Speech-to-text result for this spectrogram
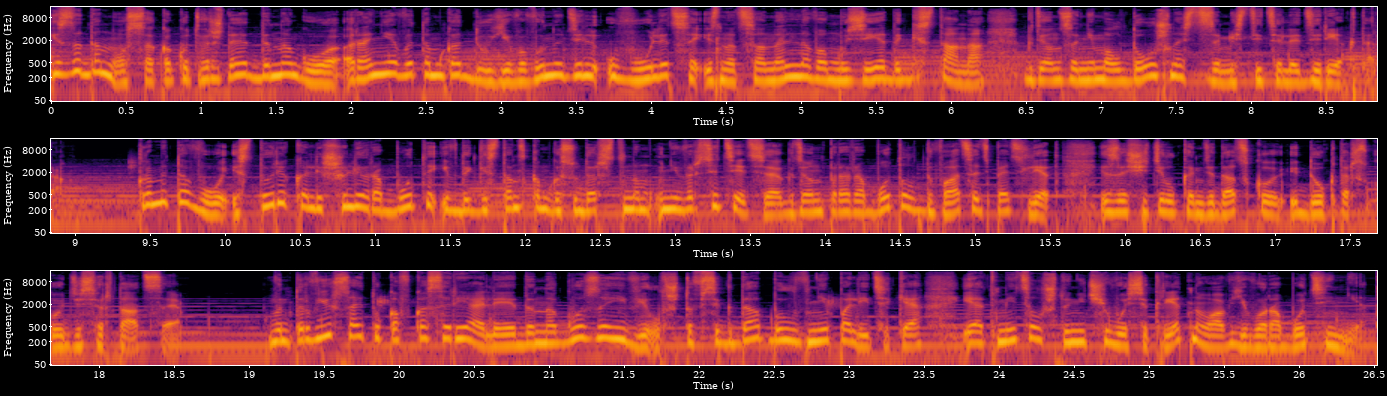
Из-за доноса, как утверждает Денаго, ранее в этом году его вынудили уволиться из Национального музея Дагестана, где он занимал должность заместителя директора. Кроме того, историка лишили работы и в Дагестанском государственном университете, где он проработал 25 лет и защитил кандидатскую и докторскую диссертации. В интервью сайту «Кавказ Реалии» Данаго заявил, что всегда был вне политики и отметил, что ничего секретного в его работе нет.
